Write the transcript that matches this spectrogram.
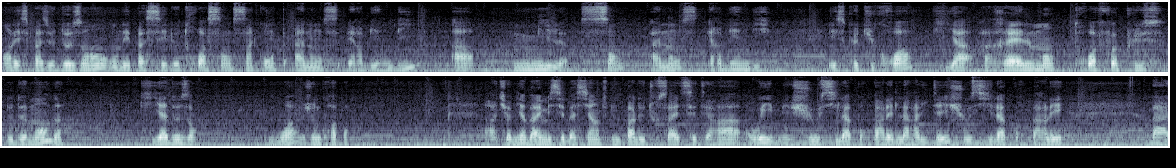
en l'espace de deux ans, on est passé de 350 annonces Airbnb à 1100 annonces Airbnb. Est-ce que tu crois qu'il y a réellement trois fois plus de demandes qu'il y a deux ans? Moi, je ne crois pas. Alors tu vas me dire, bah oui, mais Sébastien, tu nous parles de tout ça, etc. Oui, mais je suis aussi là pour parler de la réalité, je suis aussi là pour parler bah,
